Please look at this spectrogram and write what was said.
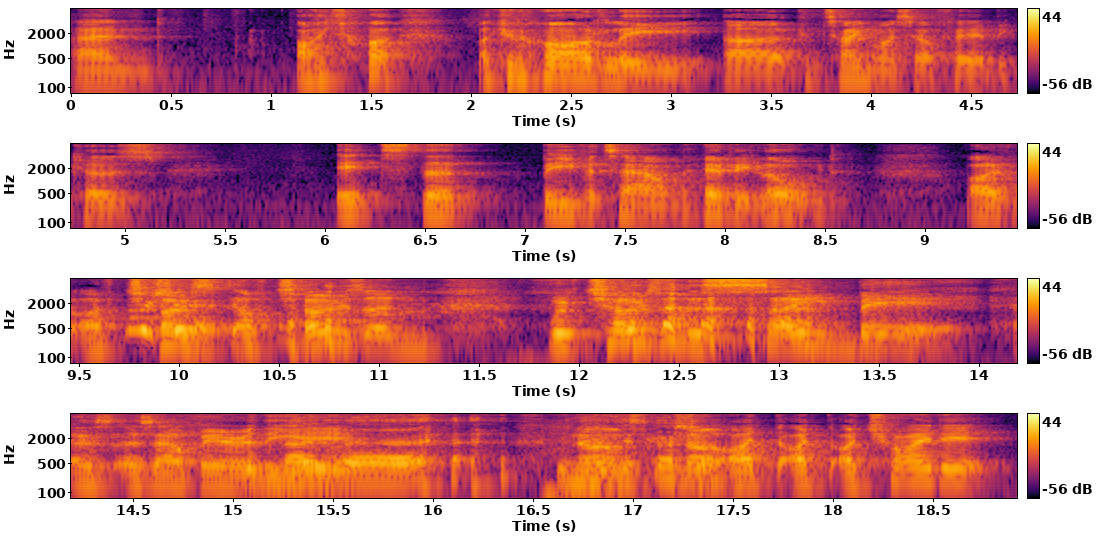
and I, I can hardly uh, contain myself here because it's the Beavertown Heavy Lord. I've I've, No chose. I've chosen We've chosen the same beer as, as our beer of the no, year. uh, no, no, discussion. no, I, I, I tried it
